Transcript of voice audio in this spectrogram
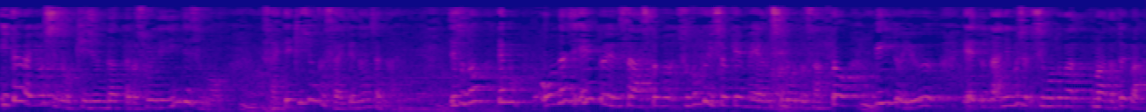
いたらよしの基準だったらそれでいいんですもん。最低基準が最低なんじゃない？でそのでも同じ A というさ人のすごく一生懸命やる素人さんと B という、えー、と何も仕事が、まあ、例えば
